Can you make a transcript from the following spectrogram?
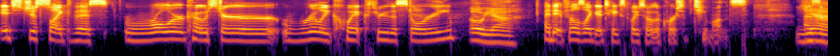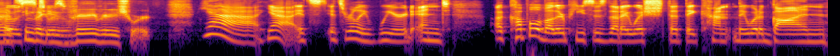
it's just like this roller coaster, really quick through the story. oh yeah, and it feels like it takes place over the course of two months. Yeah, it seems like it was very, very short. Yeah, yeah, it's it's really weird. And a couple of other pieces that I wish that they kind they would have gone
